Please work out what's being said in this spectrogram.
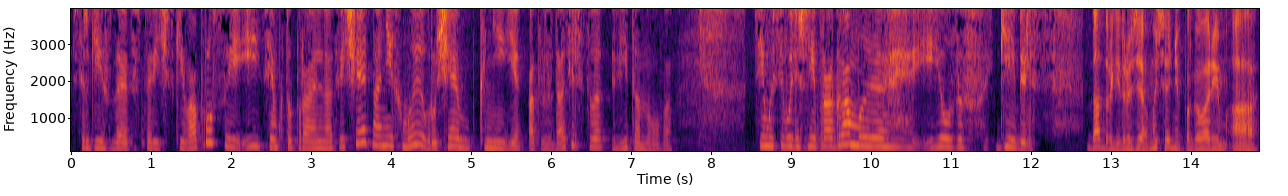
Сергей задает исторические вопросы, и тем, кто правильно отвечает на них, мы вручаем книги от издательства «Вита Нова». Тема сегодняшней программы – Йозеф Геббельс. Да, дорогие друзья, мы сегодня поговорим о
